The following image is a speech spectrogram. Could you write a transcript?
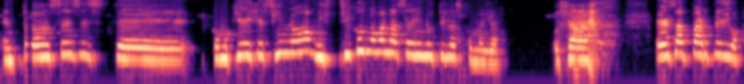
Entonces, este, como que yo dije, sí, no, mis hijos no van a ser inútiles como yo. O sea, esa parte, digo,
